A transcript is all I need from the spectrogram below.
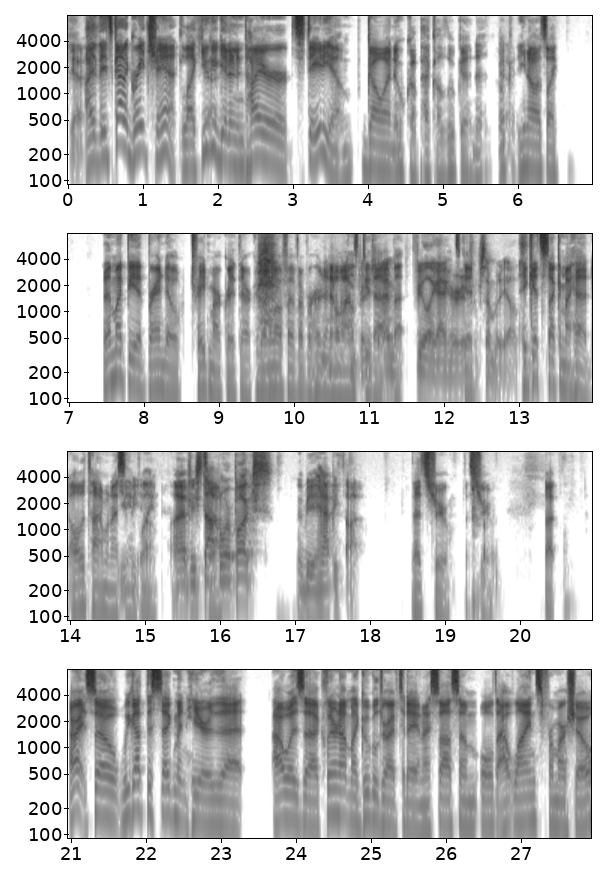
yes. I, it's got a great chant. Like you Yeah. could get an entire stadium going Uka Pekka Luka. Okay. You know, it's like that might be a Brando trademark right there because I don't know if I've ever heard anyone I'm else do that. sure- I but feel like I heard it good. from somebody else. it gets stuck in my head all the time when I see him playing. Uh, if he stopped So- more pucks, it'd be a happy thought. That's true. That's true. But all right, so we got this segment here that I was uh, clearing out my Google Drive today, and I saw some old outlines from our show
